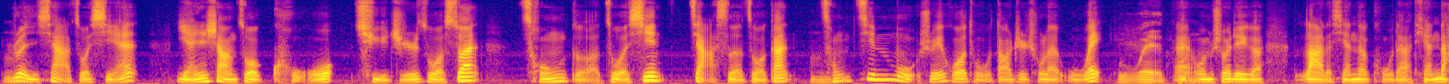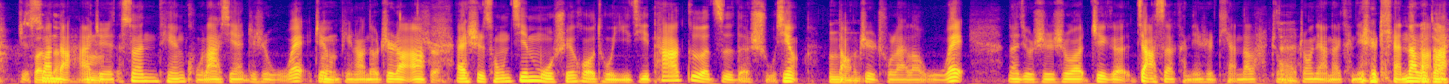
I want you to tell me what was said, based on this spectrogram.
润下作咸，炎上作苦，曲直作酸，从葛作辛，稼色作甘。从金木水火土导致出来五味。五味，哎，我们说这个辣的、咸的、苦的、甜的，这酸的啊，嗯这酸甜苦辣咸，这是五味，这我们平常都知道啊。是哎，是从金木水火土以及它各自的属性嗯导致出来了五味。那就是说，这个架色肯定是甜的了，种的哎庄稼那肯定是甜的了 对啊，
